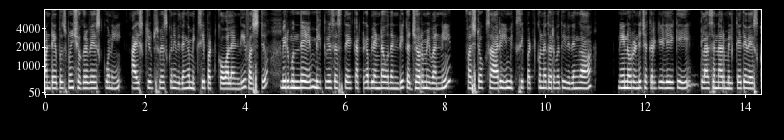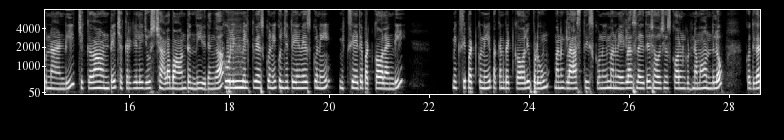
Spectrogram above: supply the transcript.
వన్ టేబుల్ స్పూన్ షుగర్ వేసుకుని ఐస్ క్యూబ్స్ వేసుకుని విధంగా మిక్సీ పట్టుకోవాలండి ఫస్ట్. మీరు ముందే మిల్క్ వేసేస్తే కరెక్ట్గా బ్లెండ్ అవ్వదండి ఖర్జూరం ఇవన్నీ. ఫస్ట్ ఒకసారి మిక్సీ పట్టుకున్న తర్వాత ఈ విధంగా నేను రెండు చక్కెరకేళికి గ్లాస్ అన్నర మిల్క్ అయితే వేసుకున్నా అండి. చిక్కగా ఉంటే చక్కెరకేళి జ్యూస్ చాలా బాగుంటుంది ఈ విధంగా. కూలింగ్ మిల్క్ వేసుకొని కొంచెం తేనె వేసుకొని మిక్సీ అయితే పట్టుకోవాలండి. మిక్సీ పట్టుకుని పక్కన పెట్టుకోవాలి. ఇప్పుడు మనం గ్లాస్ తీసుకుని మనం ఏ గ్లాసులో అయితే సర్వ్ చేసుకోవాలనుకుంటున్నామో అందులో కొద్దిగా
